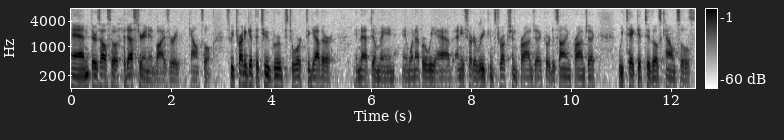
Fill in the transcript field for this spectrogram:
And there's also a pedestrian advisory council. So we try to get the two groups to work together in that domain. And whenever we have any sort of reconstruction project or design project, we take it to those councils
